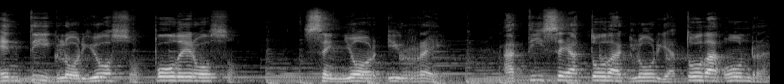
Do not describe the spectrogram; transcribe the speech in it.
en ti, glorioso, poderoso, Señor y Rey. A ti sea toda gloria, toda honra.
